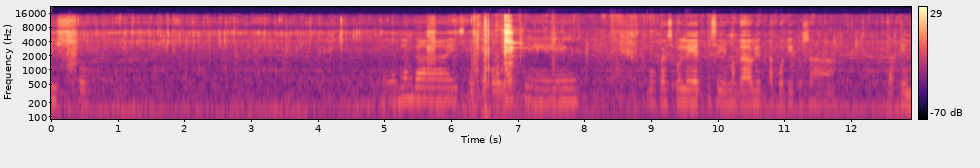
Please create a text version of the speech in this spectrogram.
guys. So, ayan lang guys. Thank you for watching. bukas ulit kasi mag-aulit ako dito sa garden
